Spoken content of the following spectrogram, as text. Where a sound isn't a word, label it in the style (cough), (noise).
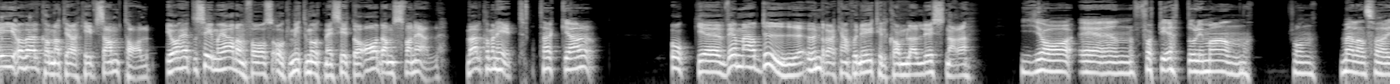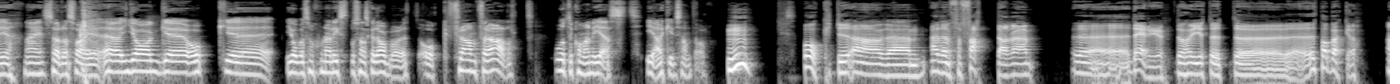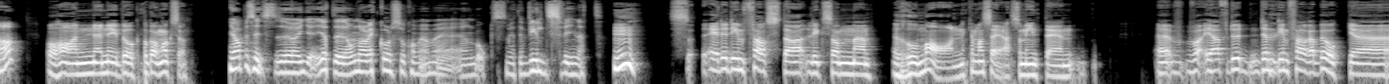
Hej och välkomna till Arkivsamtal. Jag heter Simon Gärdenfors och mitt emot mig sitter Adam Svanell. Välkommen hit. Tackar. Och eh, vem är du, undrar kanske nytillkomna lyssnare. Jag är en 41-årig man från Mellansverige, nej, södra Sverige. (laughs) Eh, Jag eh, och eh, jobbar som journalist på Svenska Dagbladet och framför allt återkommande gäst i Arkivsamtal. Mm. Och du är eh, även författare. Eh, det är du ju. Du har gett ut eh, ett par böcker. Ja, Och har en ny bok på gång också. ja precis. Jätte, om några veckor så kommer jag med en bok som heter Vildsvinet. Mm. Så är det din första liksom roman kan man säga? Som inte är en... Ja, för du, den, din förra bok,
